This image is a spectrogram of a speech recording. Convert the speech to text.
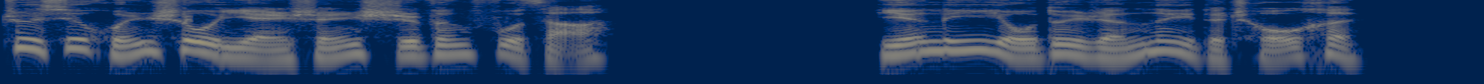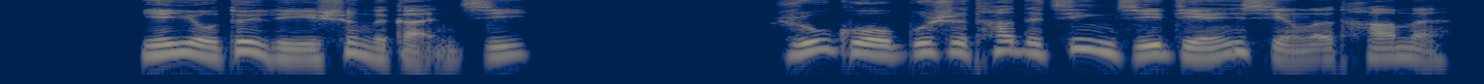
这些魂兽眼神十分复杂，眼里有对人类的仇恨，也有对李胜的感激。如果不是他的晋级点醒了他们，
